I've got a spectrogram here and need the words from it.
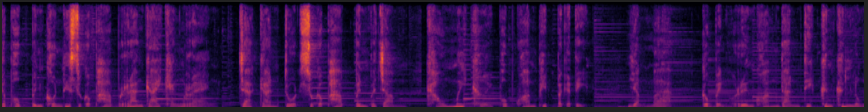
กภพเป็นคนที่สุขภาพร่างกายแข็งแรง จากการตรวจสุขภาพเป็นประจำ เขาไม่เคยพบความผิดปกติ อย่างมากก็เป็นเรื่องความดันที่ขึ้นขึ้นลง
